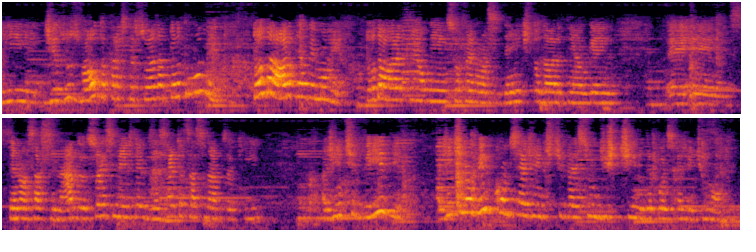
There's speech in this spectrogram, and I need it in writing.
E Jesus volta para as pessoas a todo momento. Toda hora tem alguém morrendo. Toda hora tem alguém sofrendo um acidente. Toda hora tem alguém é, é, sendo assassinado. Só esse mês teve 17 assassinatos aqui. A gente vive, a gente não vive como se a gente tivesse um destino depois que a gente morre.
